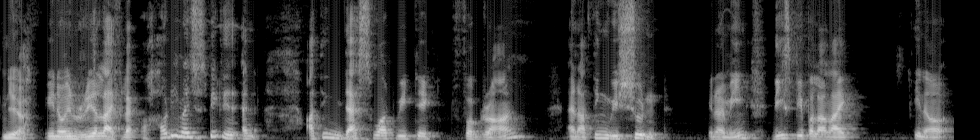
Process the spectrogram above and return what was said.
Yeah. you know, in real life. Like, oh, how do you manage to speak to this? And I think that's what we take for granted. And I think we shouldn't, you know what I mean? These people are like, you know,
